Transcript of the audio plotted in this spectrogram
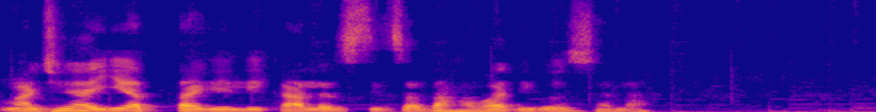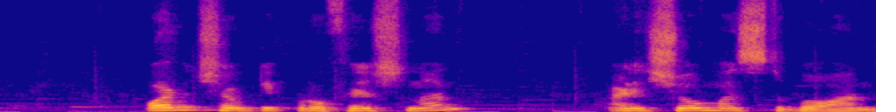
माझी आई आत्ता गेली. कालच तिचा दहावा दिवस झाला. पण शेवटी प्रोफेशनल आणि शो मस्ट गो ऑन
